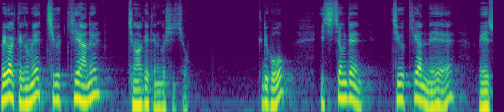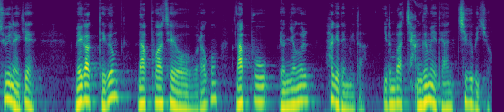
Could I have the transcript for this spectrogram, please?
매각 대금의 지급 기한을 정하게 되는 것이죠. 그리고 이 지정된 지급 기간 내에 매수인에게 매각 대금 납부하세요 라고 납부 명령을 하게 됩니다. 이른바 잔금에 대한 지급이죠.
